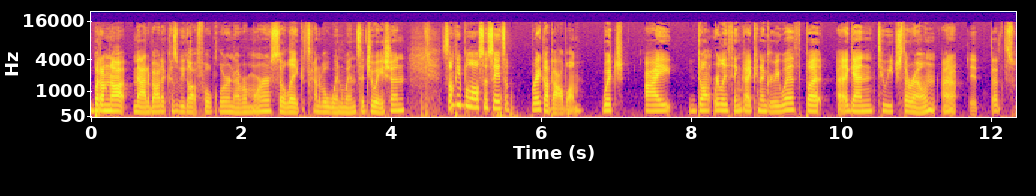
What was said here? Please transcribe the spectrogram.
but I'm not mad about it because we got folklore and Evermore, so like it's kind of a win-win situation. Some people also say it's a breakup album, which I don't really think I can agree with, but again, to each their own. I don't. It, that's.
